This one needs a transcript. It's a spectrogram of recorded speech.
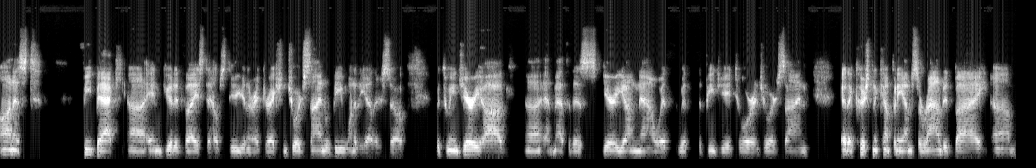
honest feedback uh, and good advice to help steer you in the right direction. George Sign would be one of the others. So between Jerry Hogge uh, at Methodist, Gary Young now with with the PGA Tour, and George Sign at a Acushnet Company, I'm surrounded by um,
